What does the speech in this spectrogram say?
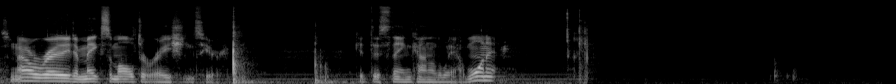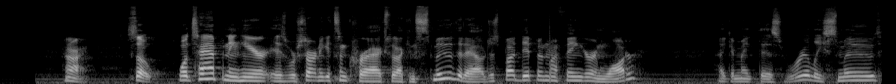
So now we're ready to make some alterations here. Get this thing kind of the way I want it. All right. So what's happening here is we're starting to get some cracks, but I can smooth it out just by dipping my finger in water. I can make this really smooth.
